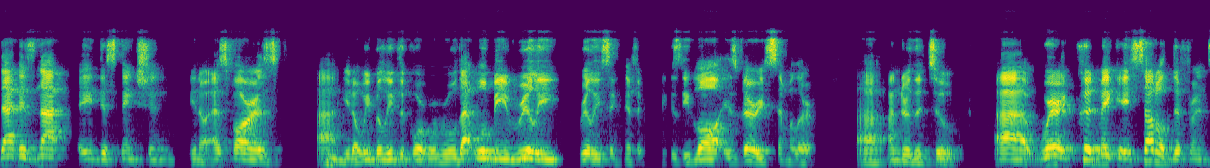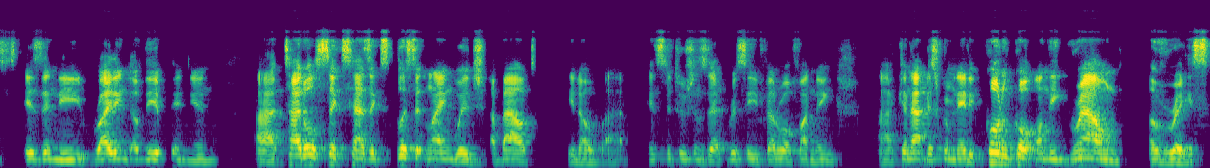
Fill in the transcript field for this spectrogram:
that is not a distinction. You know, as far as uh, you know, we believe the court will rule that will be really, really significant because the law is very similar under the two. Uh, where it could make a subtle difference is in the writing of the opinion. Uh, Title VI has explicit language about, you know, uh, institutions that receive federal funding uh, cannot discriminate, quote unquote, on the ground of race.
